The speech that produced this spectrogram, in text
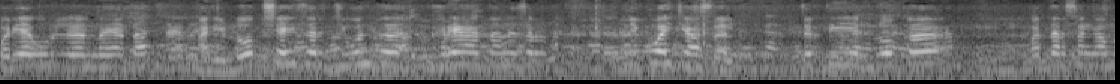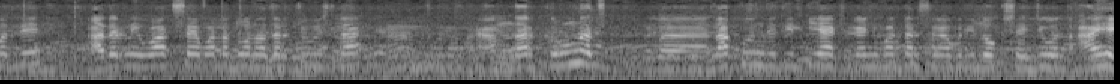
पर्याय उरलेला नाही आता. आणि लोकशाही जर जिवंत खऱ्या अर्थाने जर टिकवायची असेल तर ती लोक मतदारसंघामध्ये आदरणीय वाघसाहेबाला दोन हजार चोवीसला आमदार करूनच दाखवून देतील की या ठिकाणी मतदारसंघामध्ये लोकशाही जिवंत आहे.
